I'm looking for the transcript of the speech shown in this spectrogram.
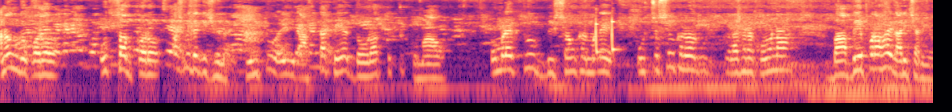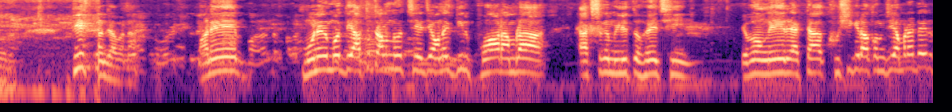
আনন্দ করো উৎসব করো অসুবিধা কিছু নয় কিন্তু এই রাস্তাতে দৌড়াতে একটু কমাও তোমরা একটু বিশৃঙ্খল মানে উচ্চশৃঙ্খল চলাফেরা করো না বা বেপরা হয় গাড়ি চালিও না। প্লিজ যাবে না। মানে মনের মধ্যে এতটা আনন্দ হচ্ছে যে অনেক দিন পর আমরা একসঙ্গে মিলিত হয়েছি এবং এর একটা খুশি কীরকম যে আমরা এর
